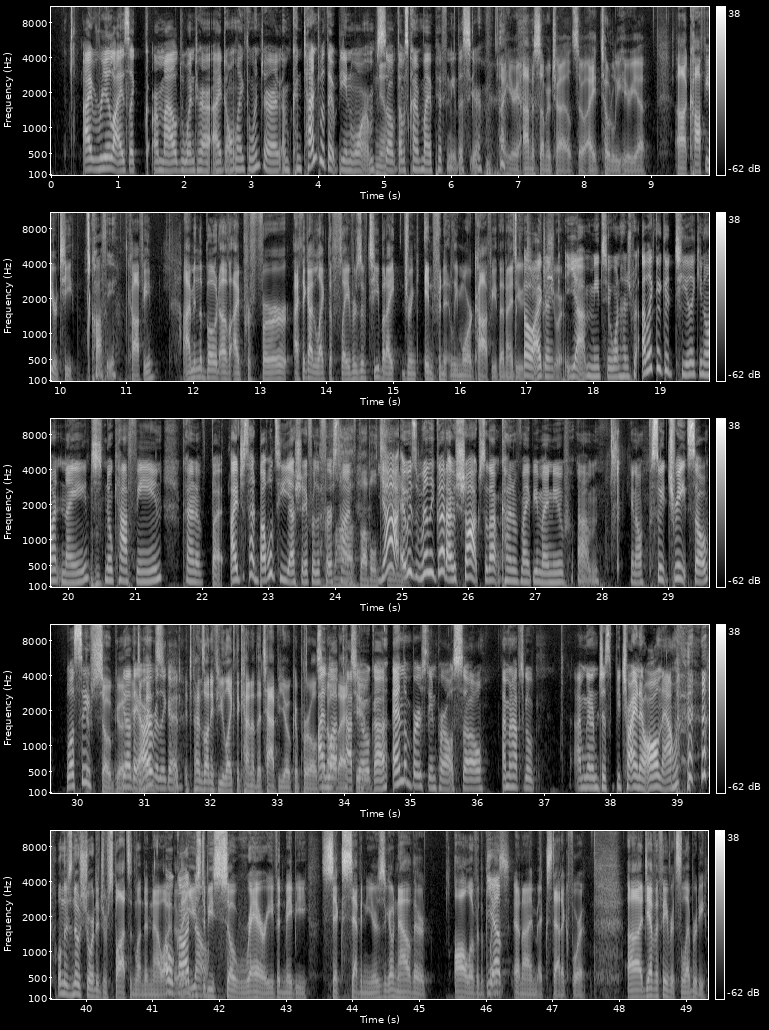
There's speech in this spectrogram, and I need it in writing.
I realize like our mild winter. I don't like the winter. I, I'm content with it being warm. So that was kind of my epiphany this year. I hear you. I'm a summer child, so I totally hear you. Uh, coffee or tea? Coffee. Coffee. I'm in the boat of I prefer. I think I like the flavors of tea, but I drink infinitely more coffee than I do. Oh, tea, I drink. Sure. Yeah, me too. 100. I like a good tea, like you know, at night, Mm-hmm. no caffeine, kind of. But I just had bubble tea yesterday for the first time. bubble Yeah, it was really good. I was shocked. So that kind of might be my new, um, you know, sweet treat. So we'll see. So good. Yeah, they are really good. It depends on if you like the kind of the tapioca pearls. I and all love that too. tapioca and the bursting pearls. So I'm gonna have to go. I'm gonna just be trying it all now. Well, there's no shortage of spots in London now. Either. Oh, God, they used to be so rare, even maybe six, seven years ago. Now they're all over the place, Yep. and I'm ecstatic for it. Uh, do you have a favorite celebrity?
